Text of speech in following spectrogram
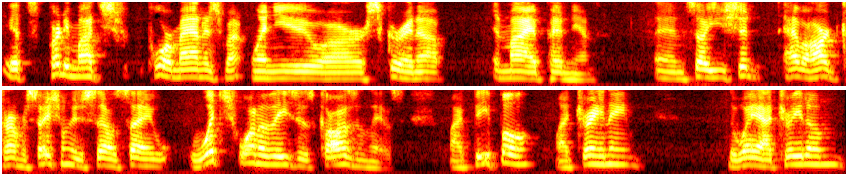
it's pretty much poor management when you are screwing up, in my opinion. And so you should have a hard conversation with yourself. Say, which one of these is causing this? My people, my training, the way I treat them,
